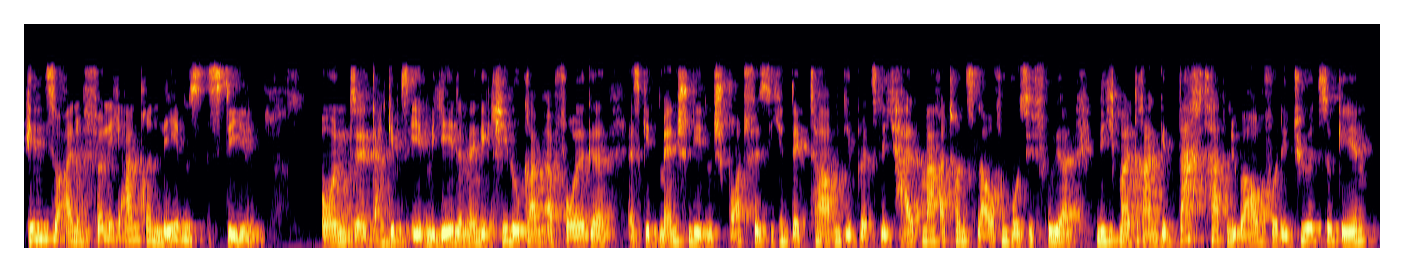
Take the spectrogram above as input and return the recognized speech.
hin zu einem völlig anderen Lebensstil. Und äh, dann gibt's eben jede Menge Kilogramm-Erfolge. Es gibt Menschen, die den Sport für sich entdeckt haben, die plötzlich Halbmarathons laufen, wo sie früher nicht mal dran gedacht hatten, überhaupt vor die Tür zu gehen.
